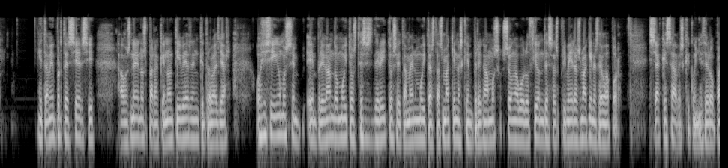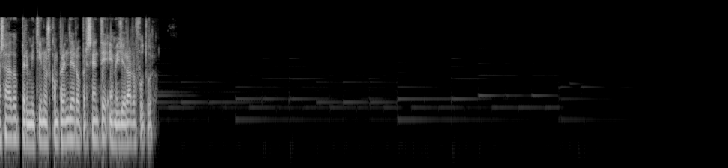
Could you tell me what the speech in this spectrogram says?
e tamén protexerse aos nenos para que non tiveren que traballar. Hoxe seguimos empregando moitos deses dereitos e tamén moitas das máquinas que empregamos son a evolución desas primeiras máquinas de vapor, xa que sabes que coñecer o pasado permitinos comprender o presente e mellorar o futuro.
